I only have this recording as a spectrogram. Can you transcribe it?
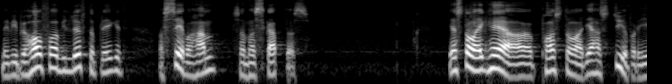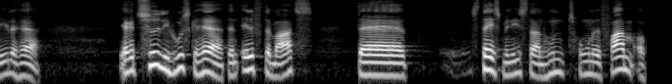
Men vi har behov for, at vi løfter blikket og ser på ham, som har skabt os. Jeg står ikke her og påstår, at jeg har styr på det hele her. Jeg kan tydeligt huske her den 11. marts, da statsministeren hun tronede frem, og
